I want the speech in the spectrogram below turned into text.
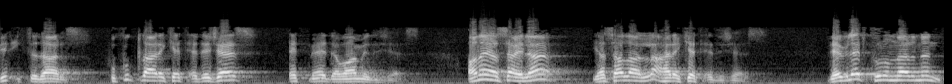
Bir iktidarız. Hukukla hareket edeceğiz, etmeye devam edeceğiz. Anayasayla, yasalarla hareket edeceğiz. Devlet kurumlarının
